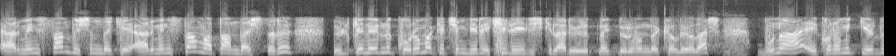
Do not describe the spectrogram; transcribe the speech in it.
Ermenistan dışındaki Ermenistan vatandaşları ülkelerini korumak için bir ikili ilişkiler yürütmek durumunda kalıyorlar. Buna ekonomik girdi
